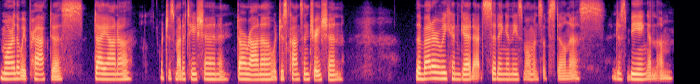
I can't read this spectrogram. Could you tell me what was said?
The more that we practice dhyana, which is meditation, and dharana, which is concentration, the better we can get at sitting in these moments of stillness and just being in them.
